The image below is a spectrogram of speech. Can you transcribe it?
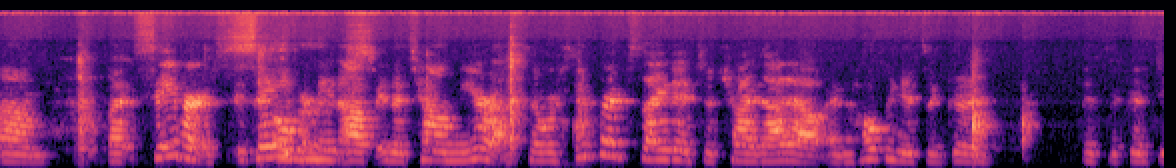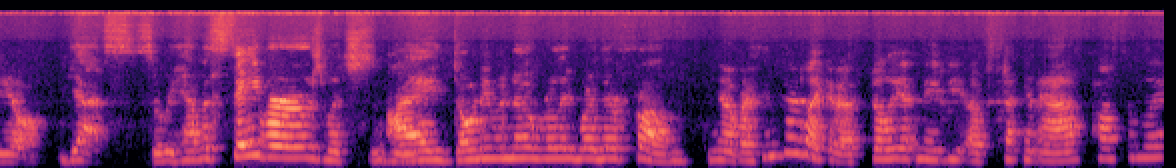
Um, but Savers is opening up in a town near us, so we're super excited to try that out and hoping it's a good, it's a good deal. Yes, so we have a Savers, which Mhm. I don't even know really where they're from. No, but I think they're like an affiliate, maybe of Second Ave, possibly.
